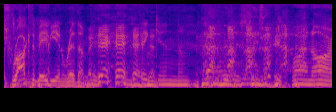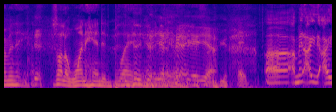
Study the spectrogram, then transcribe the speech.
just rock the baby in rhythm yeah. thinking about this one arm and it- there's a lot of one-handed playing Yeah, yeah, yeah. Uh, I mean, I, I,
